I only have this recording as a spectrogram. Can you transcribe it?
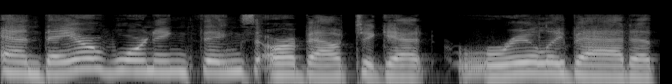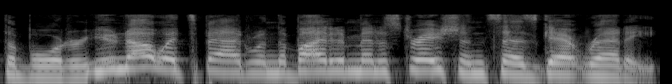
And they are warning things are about to get really bad at the border. You know it's bad when the Biden administration says get ready.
